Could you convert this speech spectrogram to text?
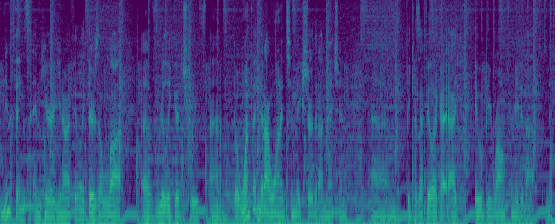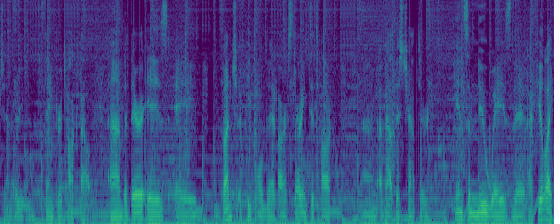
new things in here. You know, I feel like there's a lot of really good truth. Um, but one thing that I wanted to make sure that I mentioned, um, because I feel like I, I, it would be wrong for me to not mention or even think or talk about, um, but there is a bunch of people that are starting to talk um, about this chapter in some new ways that I feel like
